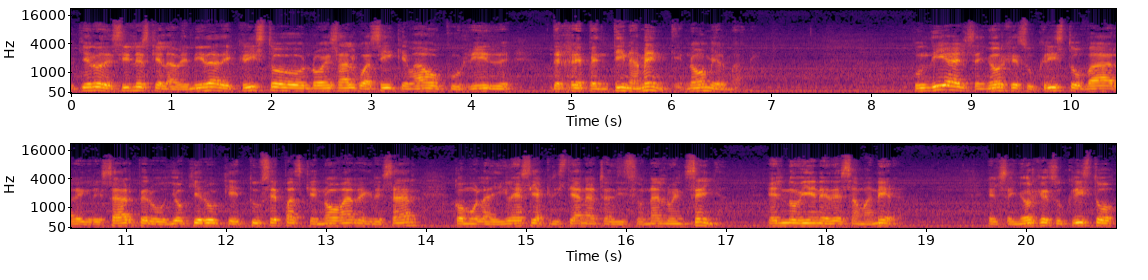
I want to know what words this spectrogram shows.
Yo quiero decirles que la venida de Cristo no es algo así que va a ocurrir de repentinamente, no, mi hermano. Un día el Señor Jesucristo va a regresar, pero yo quiero que tú sepas que no va a regresar como la iglesia cristiana tradicional lo enseña. Él no viene de esa manera. El Señor Jesucristo,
